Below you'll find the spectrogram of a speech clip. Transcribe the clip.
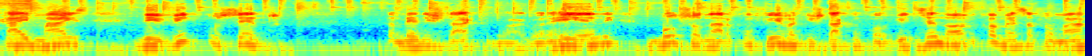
cai mais de 20%. Também é destaque no Agora RN: Bolsonaro confirma que está com Covid-19 e começa a tomar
